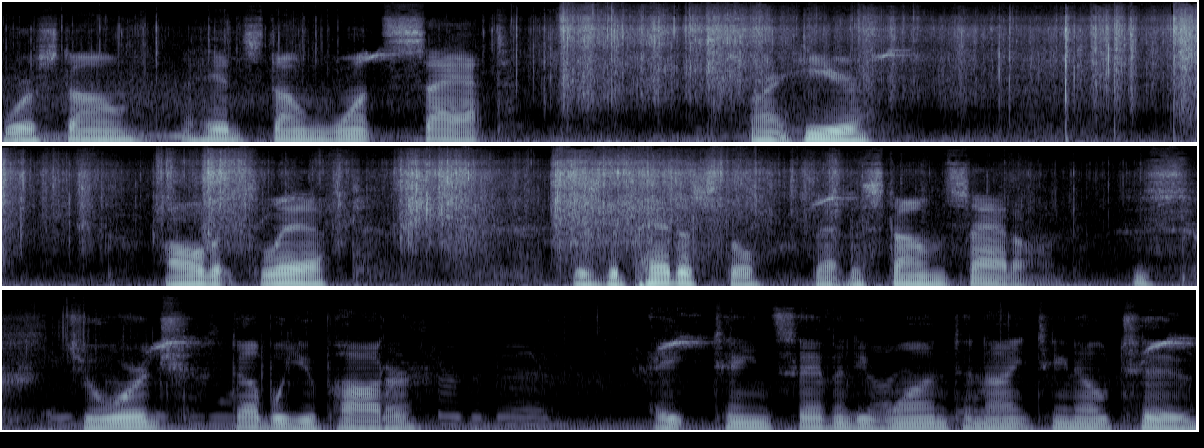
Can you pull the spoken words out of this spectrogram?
where a stone, a headstone once sat right here all that's left is the pedestal that the stone sat on. This is George W. Potter, 1871 to 1902.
